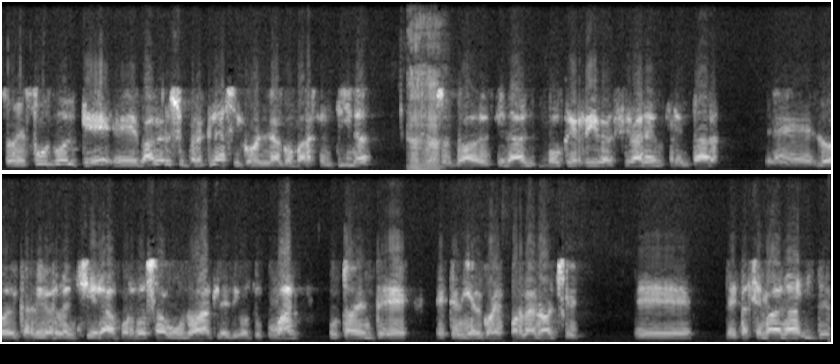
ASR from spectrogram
sobre el fútbol que va a haber superclásico en la Copa Argentina. En los octavos de final, Boca y River se van a enfrentar eh, luego de que River venciera por 2 a 1 a Atlético Tucumán, justamente este miércoles por la noche eh, de esta semana. Y te,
